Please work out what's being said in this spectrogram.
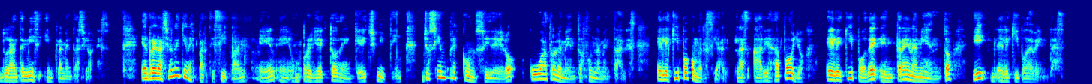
durante mis implementaciones. En relación a quienes participan en eh, un proyecto de Engage Meeting, yo siempre considero cuatro elementos fundamentales. El equipo comercial, las áreas de apoyo, el equipo de entrenamiento y el equipo de ventas.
